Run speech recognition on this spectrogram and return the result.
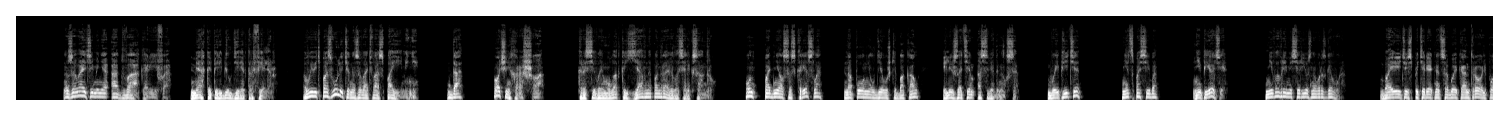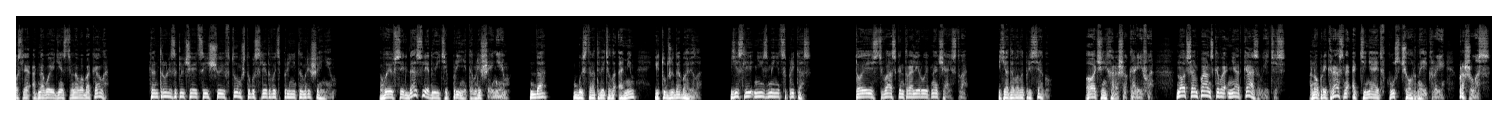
«Называйте меня А2, Карифа», — мягко перебил директор Феллер. «Вы ведь позволите называть вас по имени?» «Да». «Очень хорошо». Красивая мулатка явно понравилась Александру. Он поднялся с кресла, наполнил девушке бокал и лишь затем осведомился. «Вы пьете?» «Нет, спасибо». «Не пьете?» «Не во время серьезного разговора». «Боитесь потерять над собой контроль после одного единственного бокала?» «Контроль заключается еще и в том, чтобы следовать принятым решениям». «Вы всегда следуете принятым решениям?» «Да», — быстро ответила Амин и тут же добавила. «Если не изменится приказ». То есть вас контролирует начальство? Я давала присягу. Очень хорошо, Карифа. Но от шампанского не отказывайтесь. Оно прекрасно оттеняет вкус черной икры. Прошу вас.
